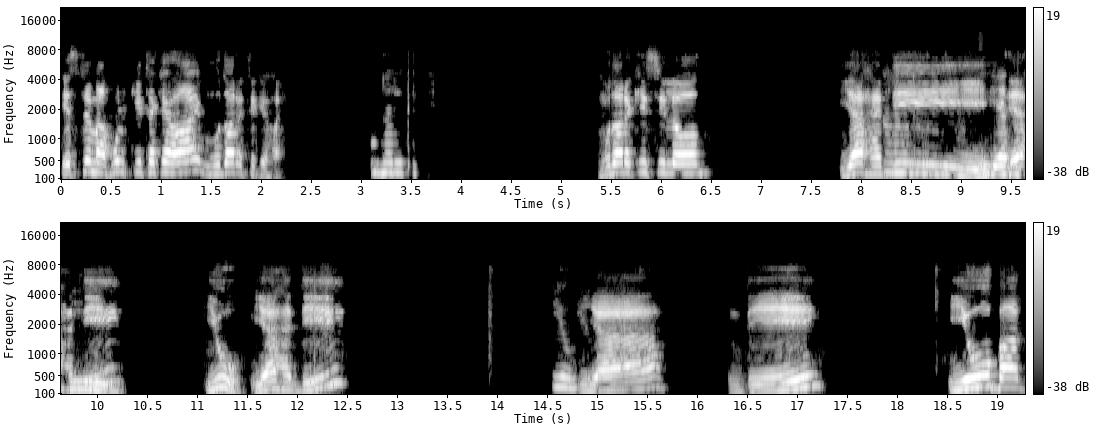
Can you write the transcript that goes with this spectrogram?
ইসমে মাফুল কি থেকে হয়? মুদারে থেকে হয়। থেকে। মুদারে কি ছিল? ইয়াহদি ইয়াহদি। ইয়াহদি ইউ ইয়াহদি ইউ। ইয়াহদি ইউ বা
